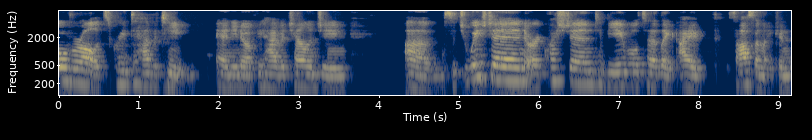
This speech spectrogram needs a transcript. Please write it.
overall it's great to have a team. And you know if you have a challenging um, situation or a question to be able to like i it's awesome i can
